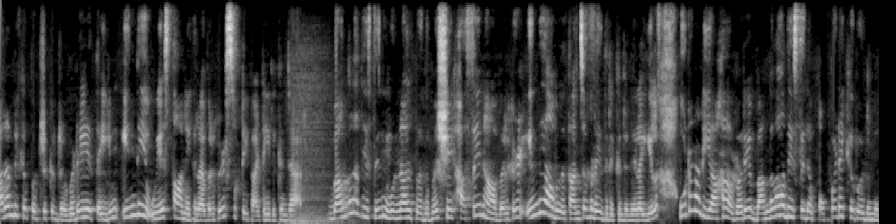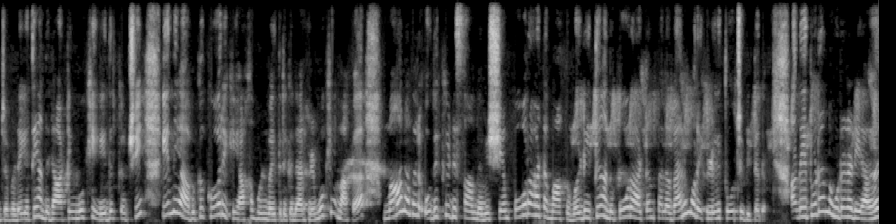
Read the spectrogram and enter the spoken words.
ஆரம்பிக்கப்பட்டிருக்கின்ற விடயத்தையும் இந்திய உயர்ஸ்தானிகர் அவர்கள் சுட்டிக்காட்டியிருக்கின்றார். பங்களாதேஷின் முன்னாள் பிரதமர் ஷேக் ஹசீனா அவர்கள் இந்தியாவில் தஞ்சமடைந்திருக்கின்ற நிலையில் உடனடியாக அவரை பங்களாதேஷிடம் ஒப்படைக்க வேண்டும் என்ற விடயத்தை அந்த நாட்டின் முக்கிய எதிர்க்கட்சி இந்தியாவுக்கு கோரிக்கையாக முன்வைத்திருக்கிறார்கள். முக்கியமாக மாணவர் ஒதுக்கீடு சார்ந்த விஷயம் போராட்டமாக வெடித்து அந்த போராட்டம் பல வன்முறைகளை தோற்றுவிட்டது. அதை தொடர்ந்து உடனடியாக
